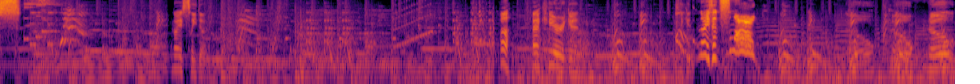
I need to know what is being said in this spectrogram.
Yes! Nicely done. Ah, back here again. Nice and slow! No, no, no.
